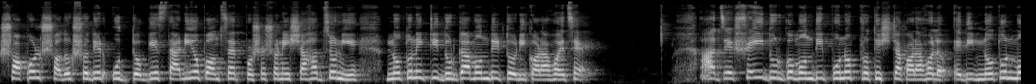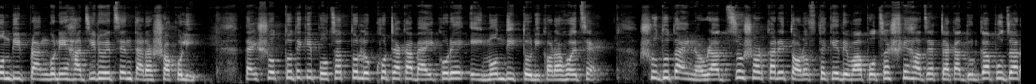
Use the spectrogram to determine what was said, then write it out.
সকল সদস্যদের উদ্যোগে স্থানীয় পঞ্চায়েত প্রশাসনের সাহায্য নিয়ে নতুন একটি দুর্গা মন্দির তৈরি করা হয়েছে। আজ সেই দুর্গ মন্দির পুনঃপ্রতিষ্ঠা করা হলো। এদিন নতুন মন্দির প্রাঙ্গণে হাজির হয়েছেন তারা সকলেই। তাই সত্য থেকে পঁচাত্তর লক্ষ টাকা ব্যয় করে এই মন্দির তৈরি করা হয়েছে। শুধু তাই নয়, রাজ্য সরকারের তরফ থেকে দেওয়া পঁচাশি হাজার টাকা দুর্গাপূজার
